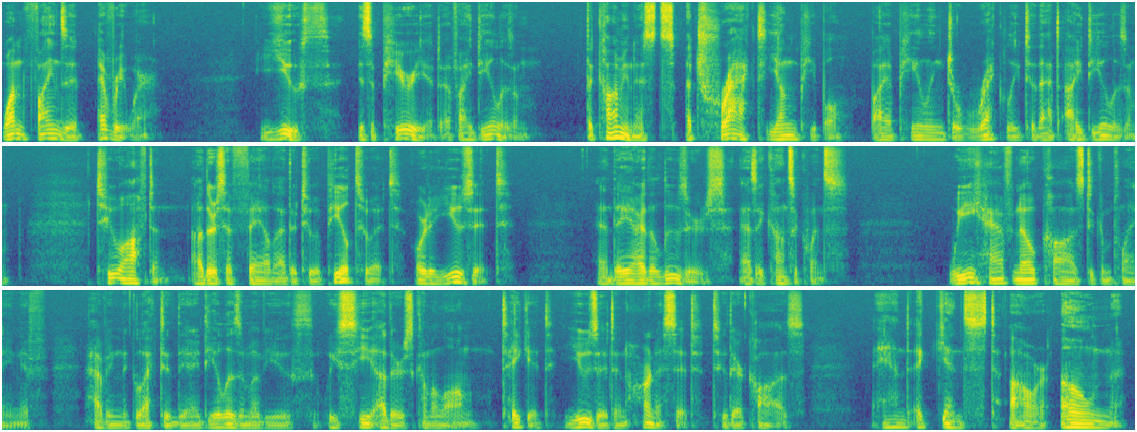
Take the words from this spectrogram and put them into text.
One finds it everywhere. Youth is a period of idealism. The communists attract young people by appealing directly to that idealism. Too often, others have failed either to appeal to it or to use it, and they are the losers as a consequence. We have no cause to complain if, having neglected the idealism of youth, we see others come along, take it, use it, and harness it to their cause, and against our own.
